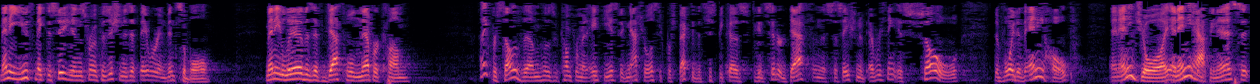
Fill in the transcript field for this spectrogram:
Many youth make decisions from a position as if they were invincible. Many live as if death will never come. I think for some of them, those who come from an atheistic, naturalistic perspective, it's just because to consider death and the cessation of everything is so devoid of any hope and any joy and any happiness. It,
